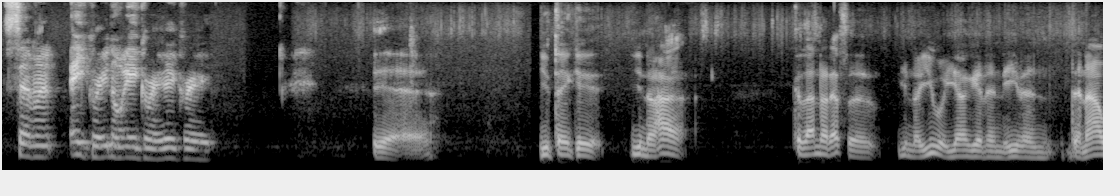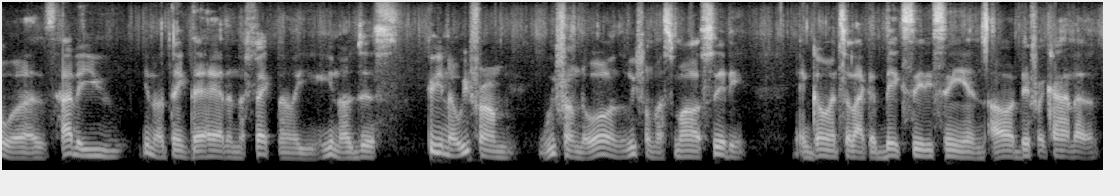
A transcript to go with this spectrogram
seventh, eighth grade. No, eighth grade, eighth grade. Yeah. You think it, you know, how, because I know that's a, you know, you were younger than even than I was. How do you, you know, think that had an effect on you? You know, just you know, we from, we from New Orleans, we from a small city and going to like a big city, seeing all different kind of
